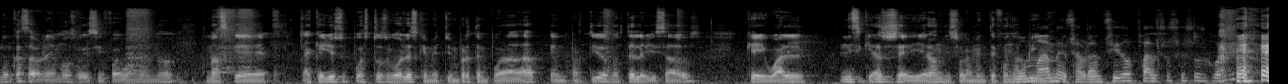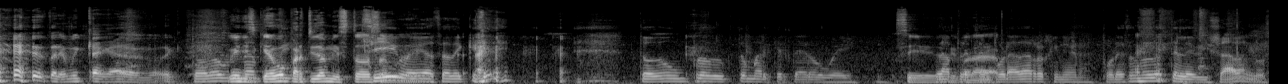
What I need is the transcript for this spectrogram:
nunca sabremos, güey, si fue bueno o no. Más que aquellos supuestos goles que metió en pretemporada en partidos no televisados, que igual ni siquiera sucedieron ni solamente fue una No piña. mames, ¿habrán sido falsos esos goles? Estaría muy cagado, Todo Güey, ni siquiera hubo pin- partido amistoso. Sí, güey, o sea, de que todo un producto marquetero, güey. Sí, La pretemporada rojinera. Por eso no los televisaban los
